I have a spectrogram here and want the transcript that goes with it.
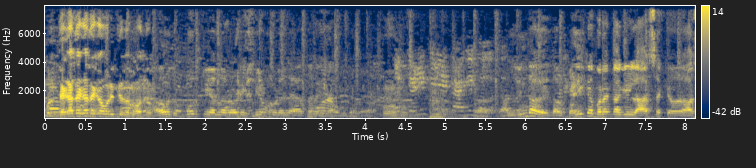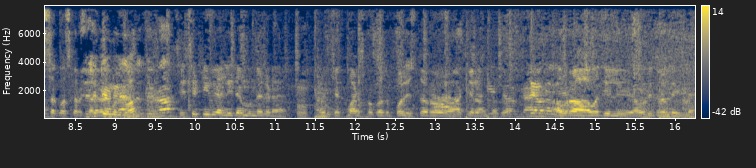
ಫುಲ್ ತೆಗ ತೆಗ ಹೌದು ಪೂರ್ತಿ ಎಲ್ಲ ನೋಡಿ ಸೀಟ್ಗಳೆಲ್ಲ ಯಾವ ಥರ ಇದಾಗಿದ್ದಾವೆ. ಹ್ಮ್ ಹ್ಮ್. ಅಲ್ಲಿಂದ ನಾವು ಕೆಳಕ್ಕೆ ಬರಕ್ಕಾಗಿಲ್ಲ ಆರ್ಸಕ್ಕೆ ಆರ್ಸಕ್ಕೋಸ್ಕರ ಸಿ ಸಿ ಟಿವಿ ಅಲ್ಲಿ ಇದೆ ಮುಂದೆಗಡೆ. ಅದನ್ನ ಚೆಕ್ ಮಾಡಿಸ್ಬೇಕು. ಅದು ಪೊಲೀಸ್ನವರು ಹಾಕಿರೋ ಅಂತದ್ದು ಅವರ ಅವಧಿಯಲ್ಲಿ ಅವರಿದ್ರಲ್ಲೇ ಇದೆ.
